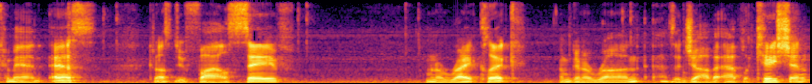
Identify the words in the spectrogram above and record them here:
Command S. I can also do File Save. I'm going to right click. I'm going to run as a Java application.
